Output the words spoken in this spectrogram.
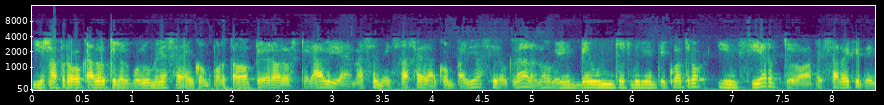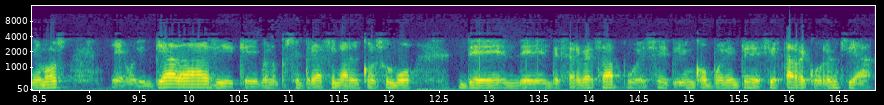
y eso ha provocado que los volúmenes se hayan comportado peor a lo esperado y además el mensaje de la compañía ha sido claro, ¿no? Ve, ve un 2024 incierto a pesar de que tenemos eh, olimpiadas y que, bueno, pues siempre al final el consumo de, de, de cerveza pues eh, tiene un componente de cierta recurrencia.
